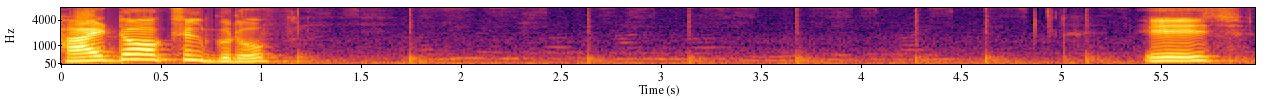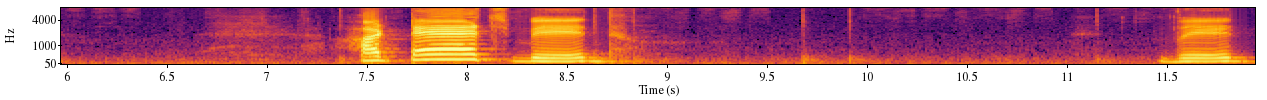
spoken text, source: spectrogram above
hydroxyl group is attach with with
